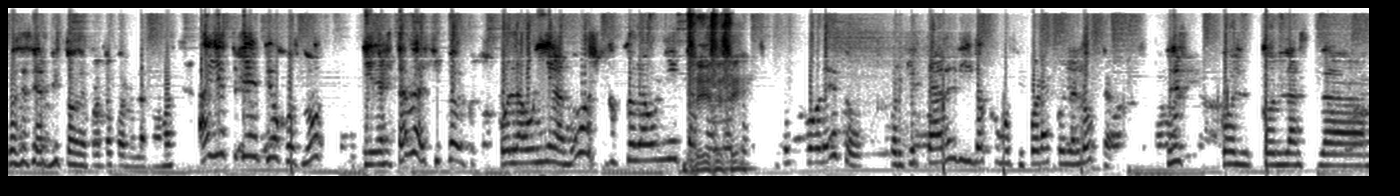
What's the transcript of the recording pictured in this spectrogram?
No sé si has visto de pronto cuando las mamás, ay, este tiene piojos, ¿no? Y están así con, la uña, ¿no? Con la uñita. Sí, sí, sí. Por eso, porque está adherido como si fuera con la loca. Entonces, con, con las, la,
